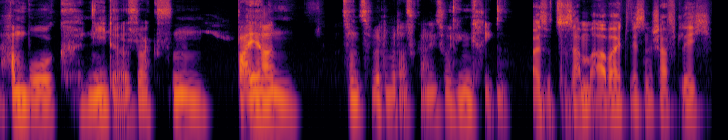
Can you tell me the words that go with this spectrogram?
Hamburg, Niedersachsen, Bayern. Sonst würden wir das gar nicht so hinkriegen. Also Zusammenarbeit wissenschaftlich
